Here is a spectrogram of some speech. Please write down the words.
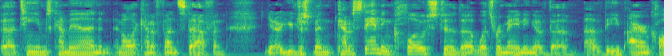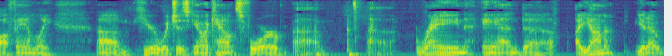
uh, teams come in and, and all that kind of fun stuff, and you know you've just been kind of standing close to the what's remaining of the of the Iron Claw family um, here, which is you know accounts for uh, uh, Rain and uh, Ayana. You know,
